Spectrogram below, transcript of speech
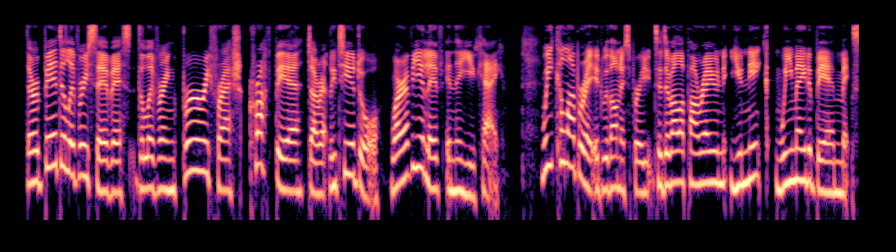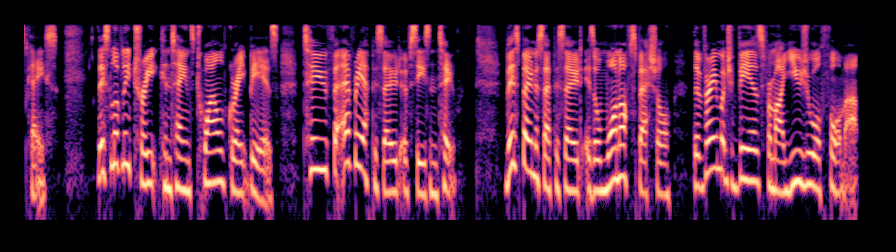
They're a beer delivery service delivering brewery fresh craft beer directly to your door, wherever you live in the UK. We collaborated with Honest Brew to develop our own unique We Made a Beer mixed case. This lovely treat contains 12 great beers, two for every episode of season two. This bonus episode is a one off special that very much veers from our usual format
